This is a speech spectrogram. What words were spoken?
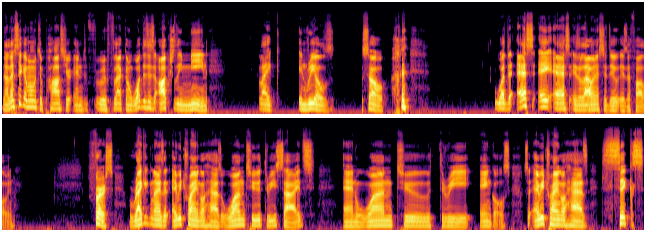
Now let's take a moment to pause here and reflect on what does this actually mean like in reals. So what the SAS is allowing us to do is the following. First, recognize that every triangle has one, two, three sides and one, two, three angles. So every triangle has six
